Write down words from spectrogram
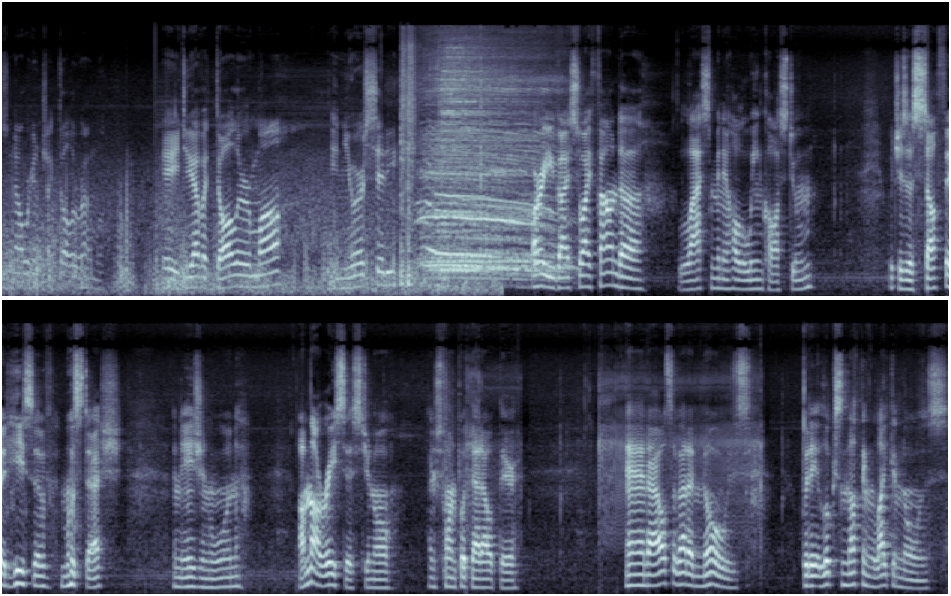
so now we're going to check Dollarama. Hey, do you have a Dollarama in your city? Alright you guys, so I found a last minute Halloween costume which is a self-adhesive mustache an Asian one. I'm not racist, you know. I just want to put that out there. And I also got a nose but it looks nothing like a nose.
